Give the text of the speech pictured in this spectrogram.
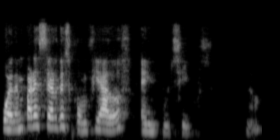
pueden parecer desconfiados e impulsivos, ¿no?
